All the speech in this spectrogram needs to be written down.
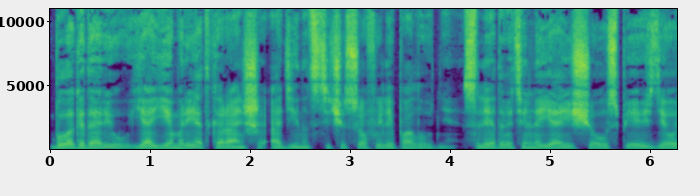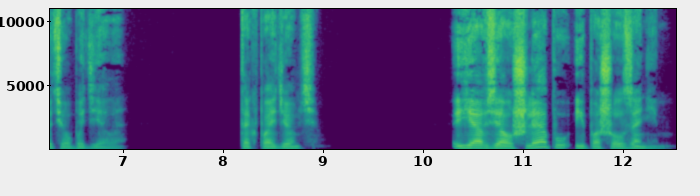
Благодарю, я ем редко раньше 11 часов или полудня. Следовательно, я еще успею сделать оба дела. Так пойдемте. Я взял шляпу и пошел за ним.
